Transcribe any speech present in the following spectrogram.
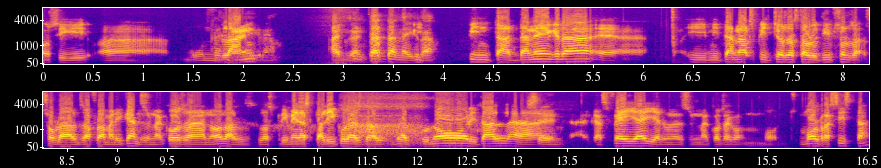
O sigui, eh, un de blanc... negre. Exacte. Pintat de negre. Pintat de negre, eh, imitant els pitjors estereotips sobre, sobre els afroamericans. És una cosa, no?, de les primeres pel·lícules del, del sonor i tal, eh, sí. que es feia i era una, una cosa com molt, molt racista.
